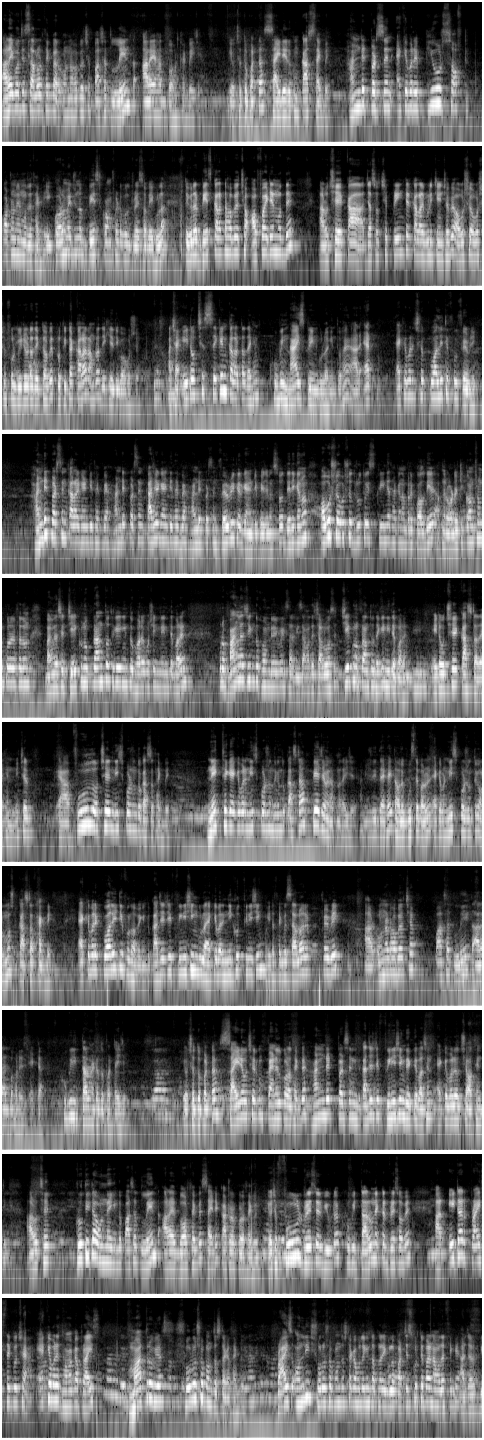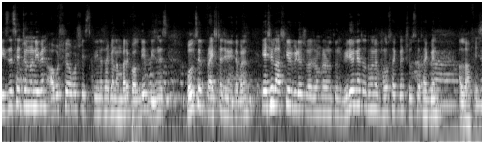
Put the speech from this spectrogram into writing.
আড়াই গজের সালোয়ার থাকবে আর অন্য হবে হচ্ছে পাঁচ হাত লেন্থ আড়াই হাত বহর থাকবে এই যে। এই হচ্ছে তোপারটা সাইডে এরকম কাজ থাকবে। হান্ড্রেড পার্সেন্ট একেবারে পিওর সফট কটনের মধ্যে থাকবে। এই গরমের জন্য বেস্ট কমফোর্টেবল ড্রেস হবে এগুলো। তো এগুলোর বেস্ট কালারটা হবে হচ্ছে অফ হোয়াইটের মধ্যে। আর হচ্ছে কা জাস্ট হচ্ছে প্রিন্টের কালারগুলি চেঞ্জ হবে, অবশ্যই অবশ্যই ফুল ভিডিওটা দেখতে হবে। প্রতিটা কালার আমরা দেখিয়ে দিব অবশ্যই। আচ্ছা এইটা হচ্ছে সেকেন্ড কালারটা দেখেন, খুবই নাইস প্রিন্টগুলো কিন্তু হ্যাঁ? আর এক- একেবারে হচ্ছে quality full fabric hundred percent colour guarantee থাকবে হান্ড্রেড পার্সেন্ট কাজের গ্যারান্টি থাকবে হান্ড্রেড পার্সেন্ট ফেব্রিকের গ্যারান্টি পেয়ে যাবেন। সো দেরি কেন? অবশ্যই অবশ্যই দ্রুত স্ক্রিনে থাকা নাম্বারে কল দিয়ে আপনার অর্ডারটি কনফার্ম করে ফেলুন। বাংলাদেশের যে কোনো প্রান্ত থেকে কিন্তু ঘরে বসে নিয়ে নিতে পারেন। পুরো বাংলাদেশে কিন্তু হোম ডেলিভারি সার্ভিস আমাদের চালু আছে, যে কোনো প্রান্ত থেকে নিতে পারেন। এটা হচ্ছে কাজটা দেখেন, নিচের ফুল হচ্ছে নিচ পর্যন্ত কাজটা থাকবে। নেক থেকে একেবারে নিচ পর্যন্ত কিন্তু কাজটা পেয়ে যাবেন আপনারা, এই যে আমি যদি দেখাই তাহলে বুঝতে পারবেন, একেবারে নিচ পর্যন্ত অলমোস্ট কাজটা থাকবে। একেবারে কোয়ালিটিফুল হবে কিন্তু, কাজের যে ফিনিশিংগুলো একেবারে নিখুঁত ফিনিশিং এটা থাকবে সালোয়ার ফেব্রিক আর অন্যটা হবে হচ্ছে পাঁচ হাত লেন্থ আর এক বহরের একটা। খুবই দারুণ একটা দোপাট্টা, এই যে। এই হচ্ছে দোপাট্টা। সাইডে হচ্ছে এরকম প্যানেল করা থাকবে। হান্ড্রেড পার্সেন্ট কিন্তু কাজের যে ফিনিশিং দেখতে পাচ্ছেন, একেবারে হচ্ছে অথেন্টিক আর হচ্ছে প্রতিটা অন্যায় কিন্তু পাঁচ হাত লেন্থ এক বর থাকবে সাইডে কাটওয়ার করা থাকবে। এই হচ্ছে ফুল ড্রেসের ভিউটা খুবই দারুণ একটা ড্রেস হবে। আর এইটার প্রাইস থাকবে হচ্ছে একেবারে ধামাকা প্রাইস মাত্র ভিয়ার্স ষোলোশো পঞ্চাশ টাকা থাকবে। প্রাইস অনলি ষোলোশো পঞ্চাশ টাকা হলে কিন্তু আপনারা এগুলো পারচেস করতে পারেন আমাদের থেকে। আর যারা বিজনেসের জন্য নেবেন, অবশ্যই অবশ্যই স্ক্রিনে থাকা নাম্বারে কল দিয়ে বিজনেস হোলসেল প্রাইসটা জেনে নিতে পারেন। এ ছিল আজকের ভিডিও চলে আমরা নতুন ভিডিও নিয়ে ততক্ষণে ভালো থাকবেন, সুস্থ থাকবেন। আল্লাহ হাফিজ।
